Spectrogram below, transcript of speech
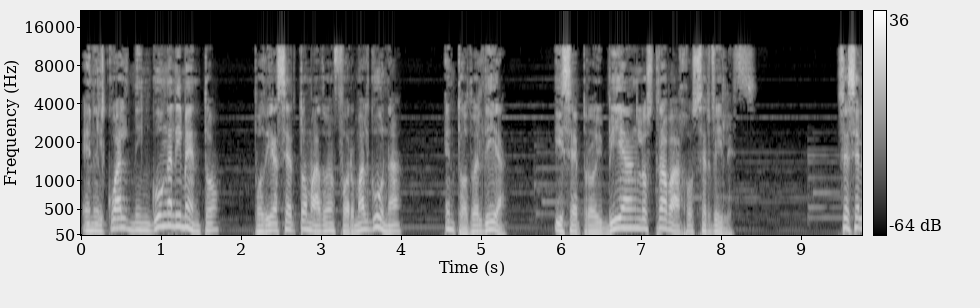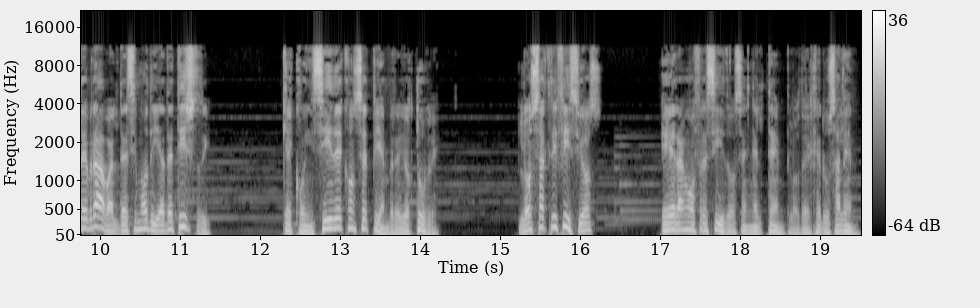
en el cual ningún alimento podía ser tomado en forma alguna en todo el día, y se prohibían los trabajos serviles. Se celebraba el décimo día de Tishri, que coincide con septiembre y octubre. Los sacrificios eran ofrecidos en el templo de Jerusalén.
